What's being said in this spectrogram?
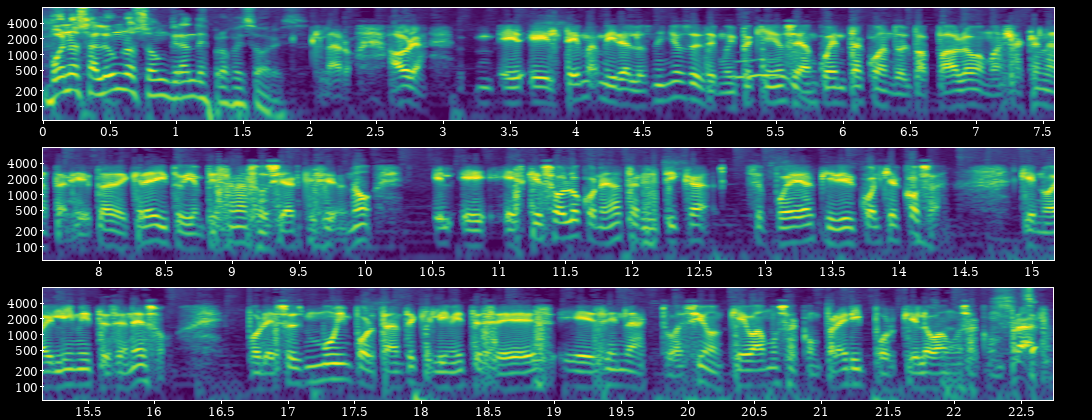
Buenos alumnos son grandes profesores. Claro. Ahora, el, el tema, mira, los niños desde muy pequeños se dan cuenta cuando el papá o la mamá sacan la tarjeta de crédito y empiezan a asociar que no, el- eh, es que solo con esa tarjetica se puede adquirir cualquier cosa, que no hay límites en eso. Por eso es muy importante que el límite se es, es en la actuación, qué vamos a comprar y por qué lo vamos a comprar. Sa-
